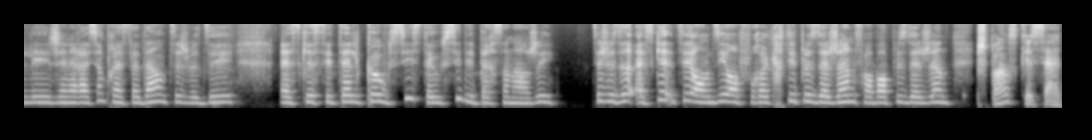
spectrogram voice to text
les, les générations précédentes, je veux dire, est-ce que c'était le cas aussi? C'était aussi des personnes âgées. Tu sais, je veux dire, est-ce que, tu sais, on dit on faut recruter plus de jeunes, il faut avoir plus de jeunes. Je pense que ça a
